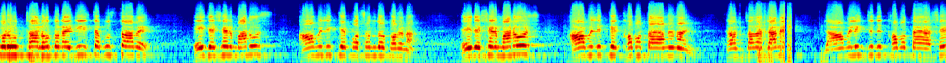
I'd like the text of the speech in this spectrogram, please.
করে উত্থান হতো না, এই জিনিসটা বুঝতে হবে। এই দেশের মানুষ আওয়ামী লীগকে পছন্দ করে না। এই দেশের মানুষ আওয়ামী লীগকে ক্ষমতায় আনে নাই। কারণ তারা জানে যে আওয়ামী লীগ যদি ক্ষমতায় আসে,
